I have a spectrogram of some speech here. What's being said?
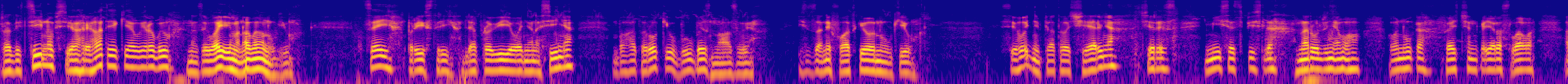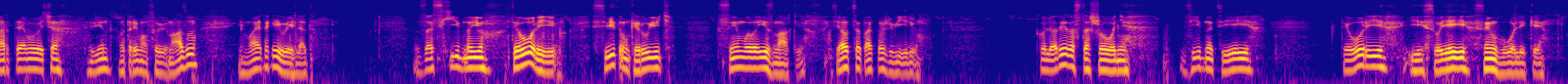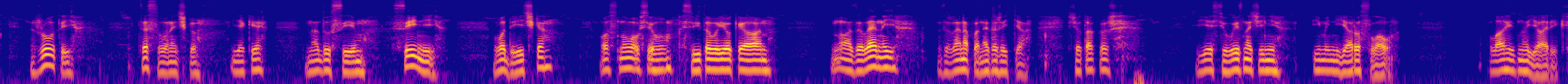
Традиційно всі агрегати, які я виробив, називаю іменами онуків. Цей пристрій для провіювання насіння багато років був без назви із-за нехватки онуків. Сьогодні, 5 червня, через місяць після народження мого онука Федченка Ярослава Артемовича, він отримав свою назву і має такий вигляд. За східною теорією світом керують символи і знаки. Я в це також вірю. Кольори розташовані згідно цієї теорії і своєї символіки. Жовтий це сонечко, яке над усім. Синій водичка, основа всього, світовий океан. Ну а зелений зелена планета життя, що також є у визначенні імені Ярослав. Лагідно Ярік.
